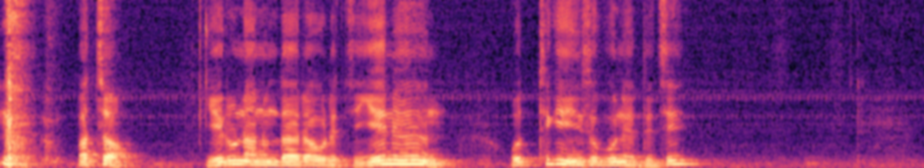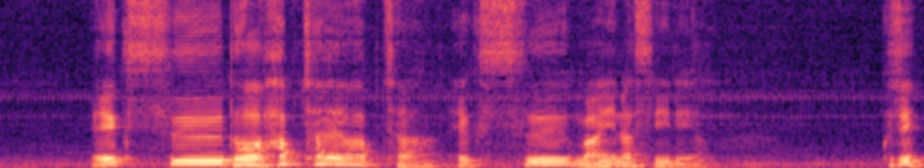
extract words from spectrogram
맞죠? 얘로 나눈다라고 그랬지. 얘는 어떻게 인수분해되지? x 더 합차예요, 합차. x 마이너스 1이에요. 그지?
